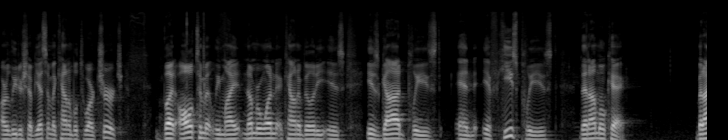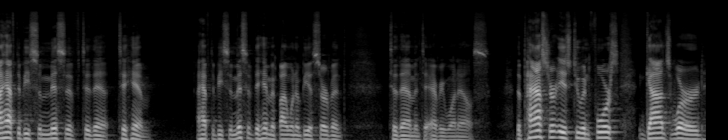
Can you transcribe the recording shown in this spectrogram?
our leadership. Yes, I'm accountable to our church. But ultimately, my number one accountability is is God pleased? And if He's pleased, then I'm okay. But I have to be submissive to, them, to Him. I have to be submissive to Him if I want to be a servant to them and to everyone else. The pastor is to enforce God's word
